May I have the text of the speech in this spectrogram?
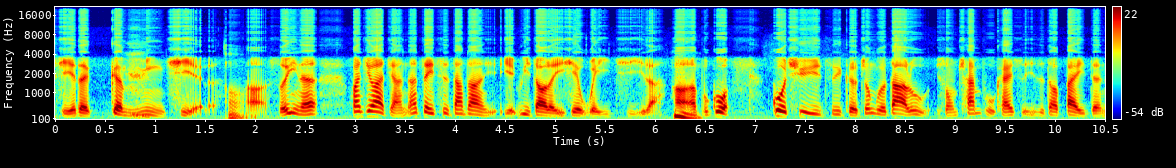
结得更密切了啊。所以呢，换句话讲，那这一次当然也遇到了一些危机了啊。不过过去这个中国大陆从川普开始一直到拜登，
